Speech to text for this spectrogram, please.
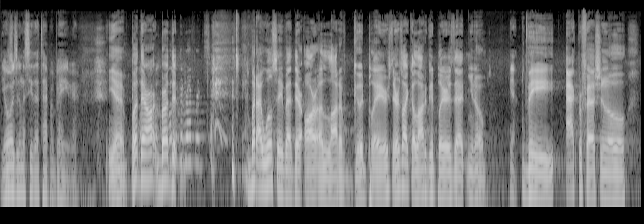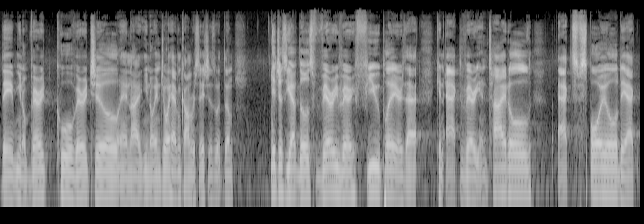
you're always gonna see that type of behavior. Yeah, but there are, but What's a there, good reference? but I will say that there are a lot of good players. There's like a lot of good players that you know Yeah, they act professional. They, you know, very cool, very chill, and I, you know, enjoy having conversations with them. It just you have those very, very few players that can act very entitled, act spoiled, they act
